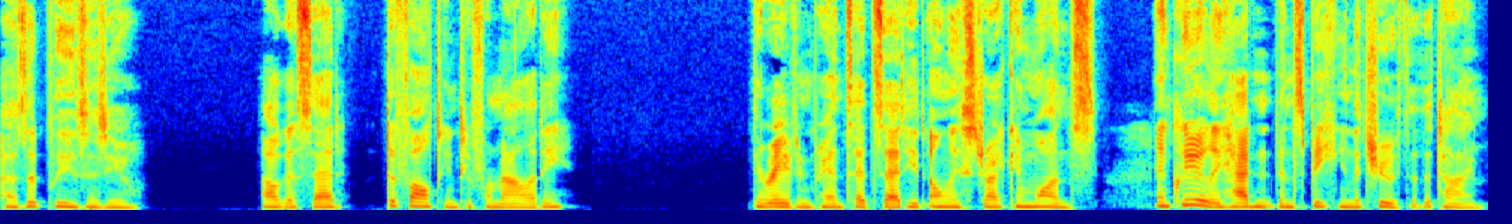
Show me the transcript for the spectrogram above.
As it pleases you, August said, defaulting to formality. The Raven Prince had said he'd only strike him once, and clearly hadn't been speaking the truth at the time.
